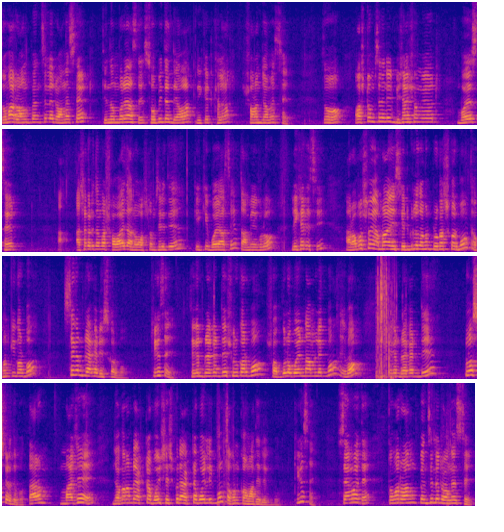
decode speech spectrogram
তোমার রং পেন্সিলের রঙের সেট। তিন নম্বরে আছে, ছবিতে দেওয়া ক্রিকেট খেলার সরঞ্জামের সেট। তো অষ্টম শ্রেণির বিষয় সময়ের বইয়ের সেট আশা করি তোমরা সবাই জানো অষ্টম শ্রেণীতে কী কী বই আছে, তো আমি এগুলো লিখে দিচ্ছি। আর অবশ্যই আমরা এই সেটগুলো যখন প্রকাশ করব, তখন কি করব? সেকেন্ড ব্র্যাকেট ইউজ করব, ঠিক আছে? সেকেন্ড ব্র্যাকেট দিয়ে শুরু করব, সবগুলো বইয়ের নাম লিখব এবং সেকেন্ড ব্র্যাকেট দিয়ে ক্লোজ করে দেবো। তার মাঝে যখন আমরা একটা বই শেষ করে একটা বই লিখব, তখন কমা দিয়ে লিখব, ঠিক আছে? সেম হয়তে তোমার রং পেন্সিলের রঙের সেট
